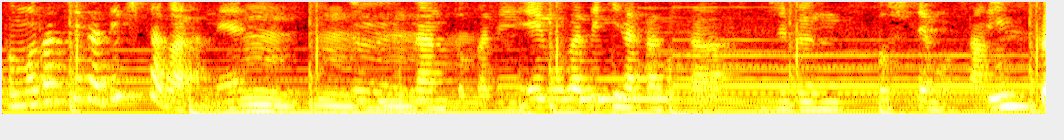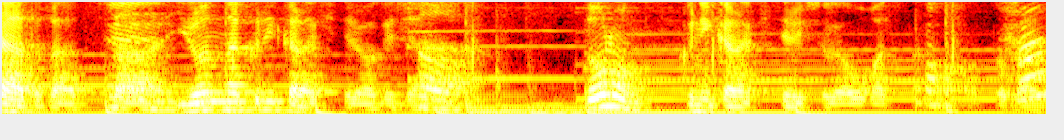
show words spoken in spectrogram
友達ができたからね。うんうんううんん、なんとかね英語ができなかった自分としてもさ。インターとかさ、うんいろんな国から来てるわけじゃんどの国から来てる人が多かったの？半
